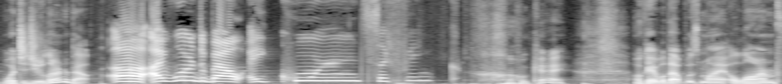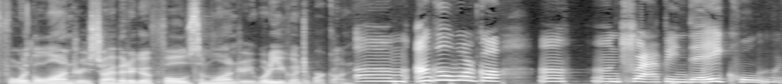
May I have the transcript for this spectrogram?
What did you learn about? Uh, I learned about acorns. I think. Okay. Okay, well, that was my alarm for the laundry, so I better go fold some laundry. What are you going to work on? Um, I'm gonna work on uh, on trapping the acorns.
